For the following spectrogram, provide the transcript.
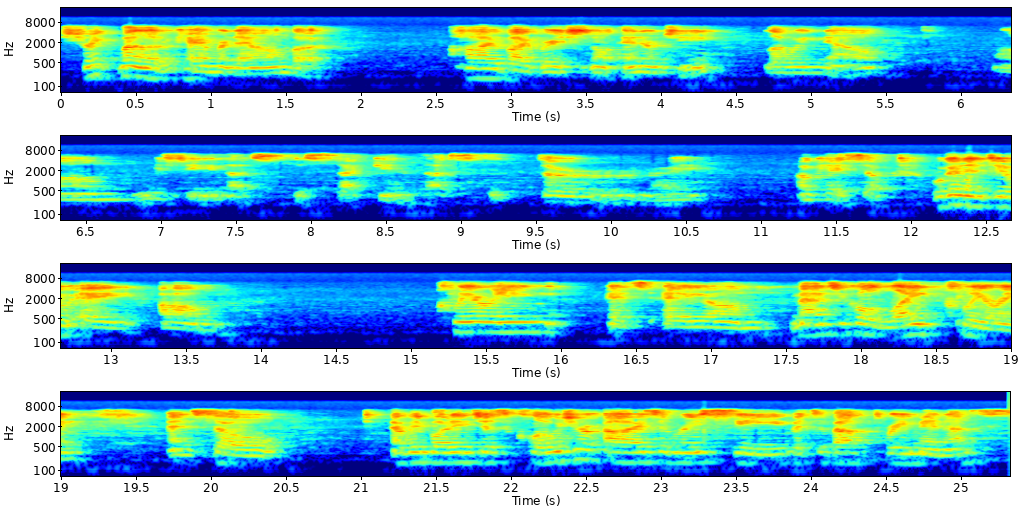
shrink my little camera down, but high vibrational energy flowing now. Um, let me see, that's the second, that's the third, right? Okay, so we're gonna do a, um, clearing, it's a, um, magical light clearing. And so, everybody just close your eyes and receive, it's about three minutes.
